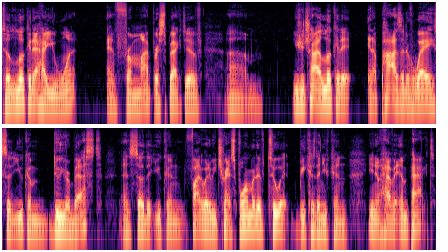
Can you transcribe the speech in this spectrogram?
to look at it how you want. And from my perspective, um, you should try to look at it in a positive way so that you can do your best and so that you can find a way to be transformative to it because then you can you know have an impact.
